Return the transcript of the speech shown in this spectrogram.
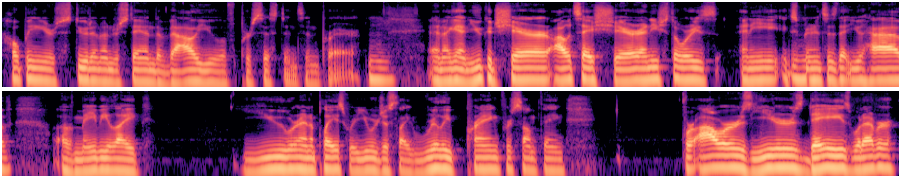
helping your student understand the value of persistence in prayer. Mm-hmm. And again, you could share, I would say, share any stories, any mm-hmm. experiences that you have of maybe like you were in a place where you were just like really praying for something for hours, years, days, whatever,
